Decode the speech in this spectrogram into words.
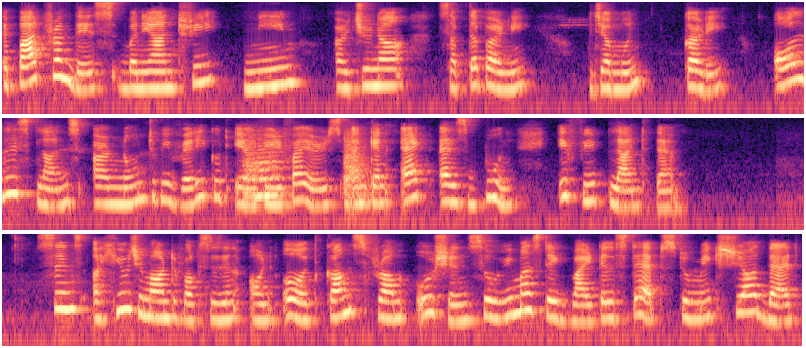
Apart from this, banyan tree, neem, arjuna, saptaparni, jamun, kadi, all these plants are known to be very good air purifiers and can act as boon if we plant them. Since a huge amount of oxygen on earth comes from oceans, so we must take vital steps to make sure that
